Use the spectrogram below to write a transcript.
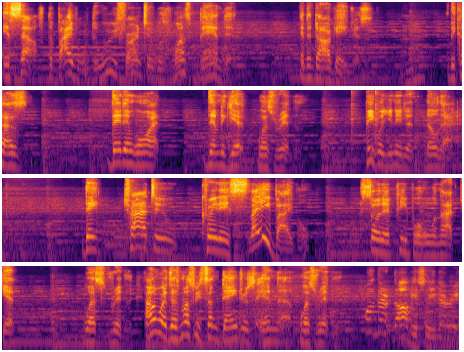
itself, the Bible that we're referring to, was once banned in the Dark Ages Mhm. because they didn't want them to get what's written. People, you need to know that. They tried to create a slave Bible so that people will not get what's written. In other words, there must be some dangers in uh, what's written. well there obviously there is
